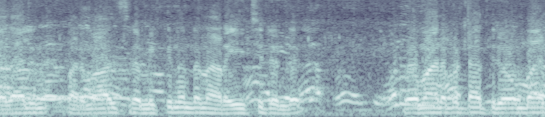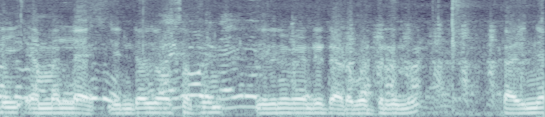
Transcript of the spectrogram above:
ഏതായാലും പരമാവധി ശ്രമിക്കുന്നുണ്ടെന്ന് അറിയിച്ചിട്ടുണ്ട്. ബഹുമാനപ്പെട്ട Thiruvambady M L A Lindo ജോസഫും ഇതിനു വേണ്ടിയിട്ട് ഇടപെട്ടിരുന്നു. കഴിഞ്ഞ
